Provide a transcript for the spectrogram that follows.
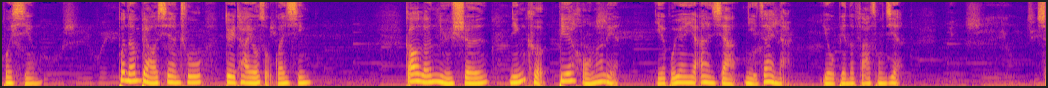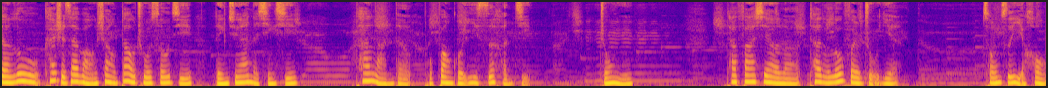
不行，不能表现出对他有所关心。高冷女神宁可憋红了脸，也不愿意按下“你在哪”右边的发送键。沈露开始在网上到处搜集林君安的信息。贪婪的不放过一丝痕迹，终于，他发现了他的 lover 主页。从此以后，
